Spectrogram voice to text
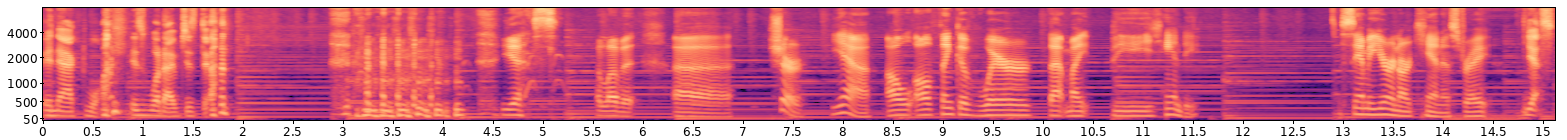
in Act One. Is what I've just done. yes, I love it. Uh, sure. Yeah, I'll I'll think of where that might be handy. Sammy, you're an arcanist, right? Yes.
